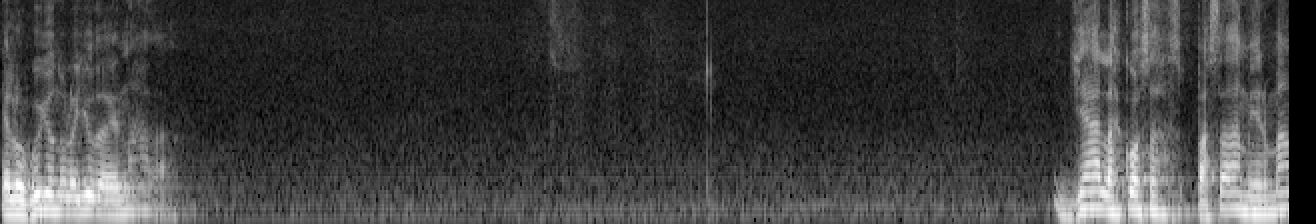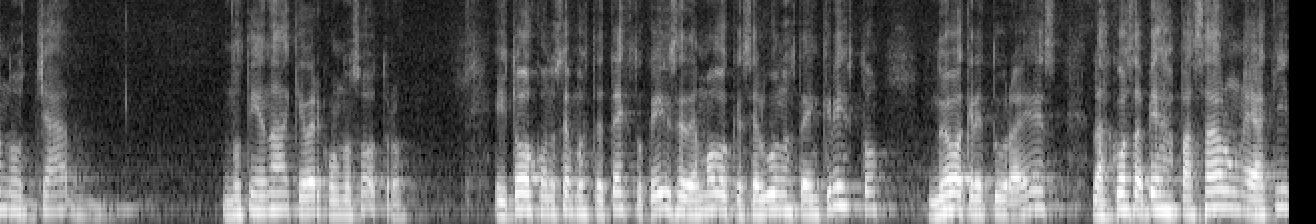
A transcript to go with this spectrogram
El orgullo no le ayuda de nada. Ya las cosas pasadas, mis hermanos, ya no tienen nada que ver con nosotros. Y todos conocemos este texto que dice, de modo que si alguno está en Cristo, nueva criatura es. Las cosas viejas pasaron y aquí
